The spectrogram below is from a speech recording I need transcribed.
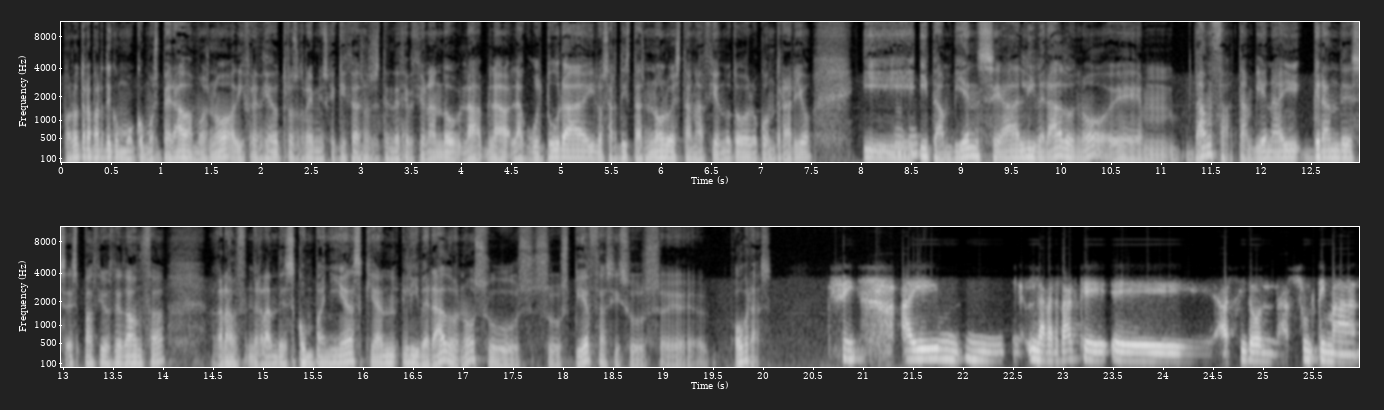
por otra parte, como, como esperábamos, ¿no? A diferencia de otros gremios que quizás nos estén decepcionando, la, la- la cultura y los artistas no lo están haciendo, todo lo contrario, y, y también se ha liberado, ¿no? Eh, danza, también hay grandes espacios de danza, gran- grandes compañías que han liberado, ¿no? Sus, sus piezas y sus eh, obras. Sí, hay mm, la verdad que eh, ha sido en las últimas,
